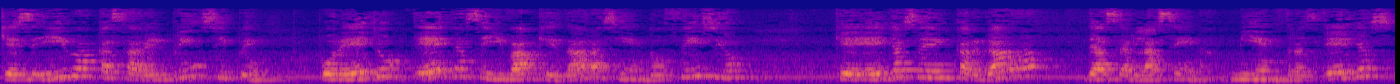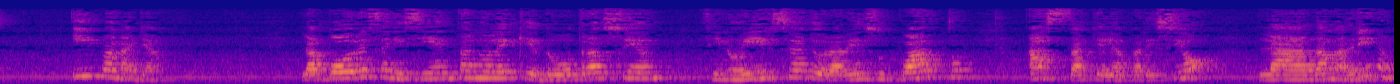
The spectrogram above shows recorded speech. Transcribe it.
que se iba a casar el príncipe. Por ello, ella se iba a quedar haciendo oficio, que ella se encargara de hacer la cena, mientras ellas iban allá. La pobre Cenicienta no le quedó otra opción sino irse a llorar en su cuarto hasta que le apareció la hada madrina.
